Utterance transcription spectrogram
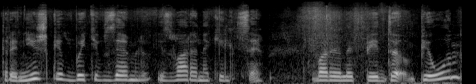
три ніжки вбиті в землю і зварене кільце. Варили під піон,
